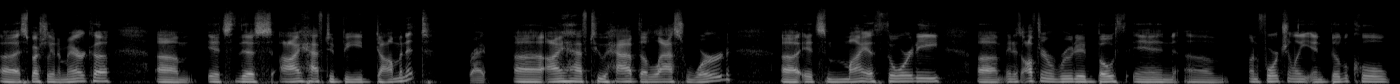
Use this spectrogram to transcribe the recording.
uh, especially in America, um, it's this: I have to be dominant. Right. Uh, I have to have the last word. Uh, it's my authority, um, and it's often rooted both in, um, unfortunately, in biblical,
